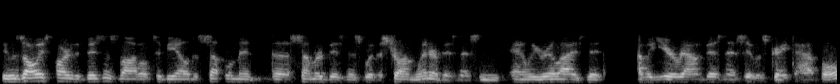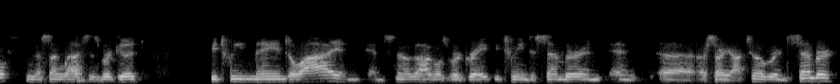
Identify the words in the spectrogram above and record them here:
It was always part of the business model to be able to supplement the summer business with a strong winter business, and, and we realized that have a year-round business, it was great to have both. You know, sunglasses were good between May and July, and, and snow goggles were great between December and and uh, or sorry October and December.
